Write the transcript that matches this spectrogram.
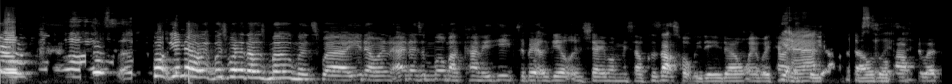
Oh, But you know, it was one of those moments where you know, and, and as a mum, I kind of heaped a bit of guilt and shame on myself because that's what we do, don't we? We kind of beat ourselves up afterwards.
